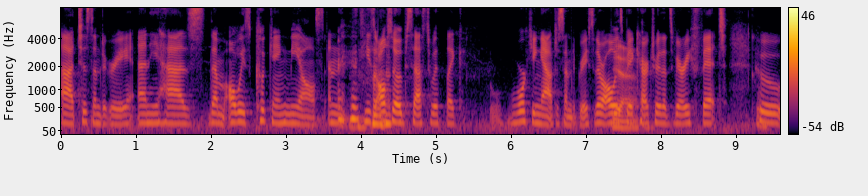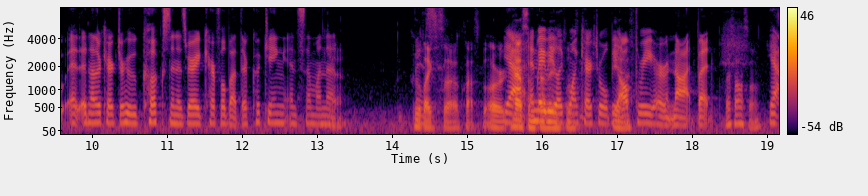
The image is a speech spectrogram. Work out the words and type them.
Uh, to some degree, and he has them always cooking meals, and he's also obsessed with like working out to some degree. So there'll always be a character that's very fit, who a- another character who cooks and is very careful about their cooking, and someone that Yeah. Who is- likes uh, classical or yeah, has some and kind maybe of like one character will be Yeah. all three or not, but That's awesome. yeah,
